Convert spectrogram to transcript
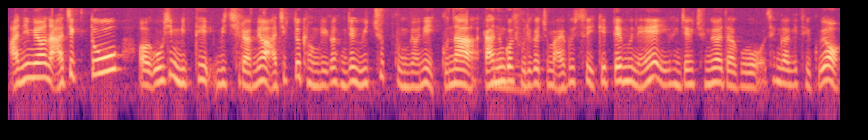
아니면 아직도 어, 50 밑에 위치라면 아직도 경기가 굉장히 위축 국면에 있구나라는 음. 것을 우리가 좀 알고 수 있기 때문에 이게 굉장히 중요하다고 생각이 들고요.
